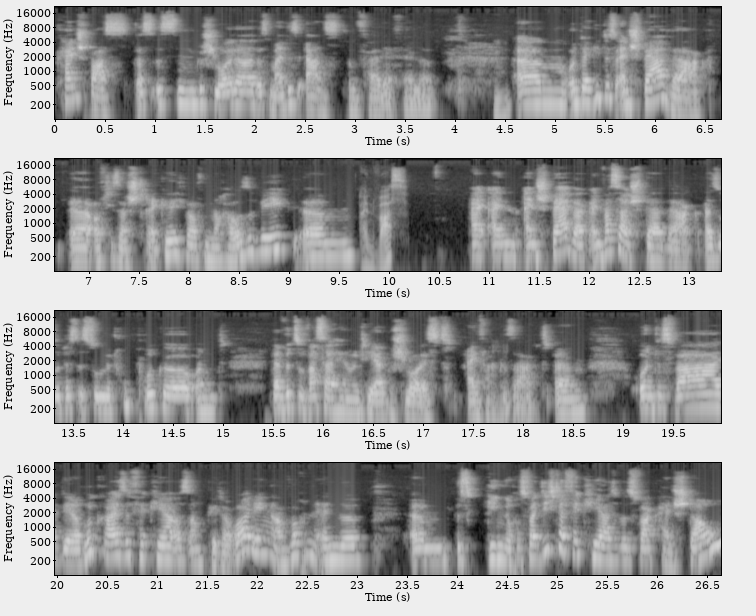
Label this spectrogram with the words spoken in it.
kein Spaß. Das ist ein Geschleuder, das meint es ernst im Fall der Fälle. Ähm, und da gibt es ein Sperrwerk äh, auf dieser Strecke. Ich war auf dem Nachhauseweg. Ähm, Ein was? ein, ein, ein Sperrwerk, ein Wassersperrwerk. Also das ist so mit Hubbrücke und da wird so Wasser hin und her geschleust, einfach gesagt. Ähm, und es war der Rückreiseverkehr aus St. Peter-Ording am Wochenende. Ähm, es ging noch, es war dichter Verkehr, also es war kein Stau,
